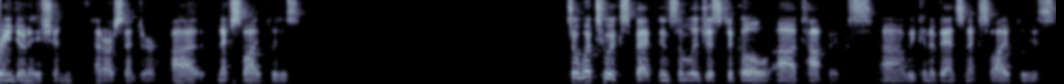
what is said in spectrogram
brain donation at our center. Uh, next slide, please. So what to expect in some logistical uh, topics. Uh, we can advance next slide, please.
